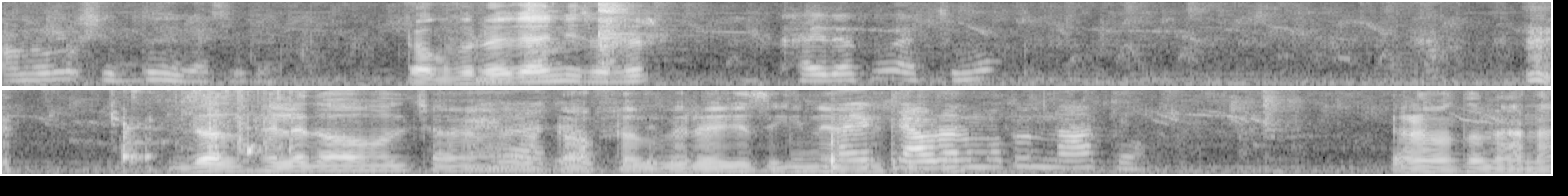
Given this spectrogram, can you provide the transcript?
আমরাগুলো সেদ্ধ হয়ে গেছে তো টক বেরোয় যায়নি জলের? খাই দেখো এক চুমুক। জল ফেলে দেওয়া বলছে আমি হ্যাঁ, টক টক বেরোয় গেছে কিনা মানে কেওড়ার মতন না তো। কেন মতো না না?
